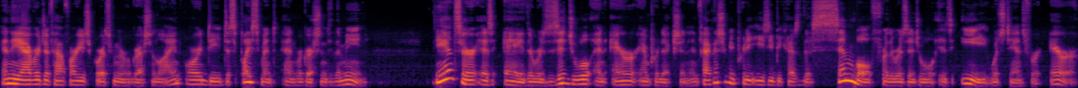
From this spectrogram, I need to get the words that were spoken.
and the average of how far you is from the regression line, or D, displacement and regression to the mean. The answer is A, the residual and error in prediction. In fact, this should be pretty easy because the symbol for the residual is E, which stands for error.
